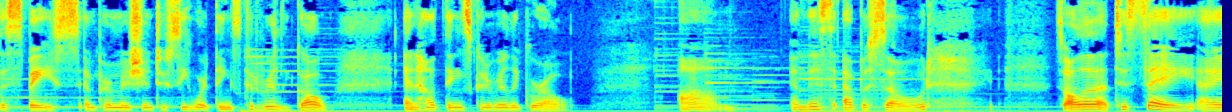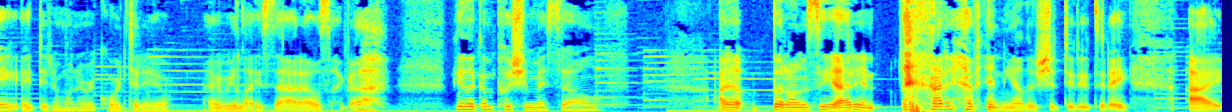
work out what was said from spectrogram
the space and permission to see where things could really go and how things could really grow. Um, in this episode, so all of that to say, I, I didn't want to record today. I realized that. I was like, I feel like I'm pushing myself. I, but honestly, I didn't, I didn't have any other shit to do today. I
